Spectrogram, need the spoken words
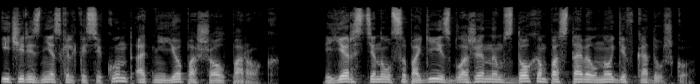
и через несколько секунд от нее пошел порог. Ер стянул сапоги и с блаженным вздохом поставил ноги в кадушку.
